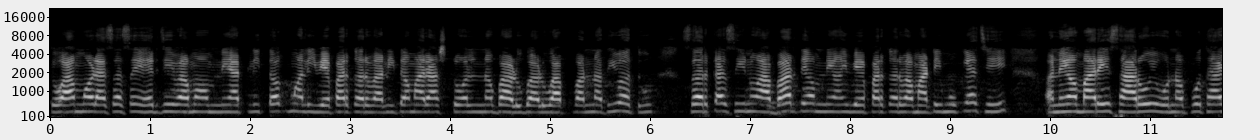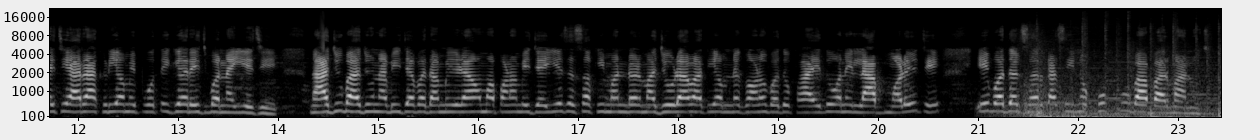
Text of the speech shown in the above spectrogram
તો આ મોડાસા શહેર જેવામાં અમને આટલી તક મળી વેપાર કરવાની. તમારા સ્ટોલને ભાડું ભાડું આપવાનું નથી હોતું. સરકારશ્રીનો આભાર તે અમને અહીં વેપાર કરવા માટે મૂક્યા છે. અને અમારે સારો એવો નફો થાય છે. આ રાખડી અમે પોતે ઘરે જ બનાવીએ છીએ. અને આજુબાજુના બીજા બધા મેળાઓમાં પણ અમે જઈએ છીએ. સખી મંડળમાં જોડાવાથી અમને ઘણો બધો ફાયદો અને લાભ મળ્યો છે. એ બદલ સરકારશ્રીનો ખૂબ ખૂબ આભાર માનું છું.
